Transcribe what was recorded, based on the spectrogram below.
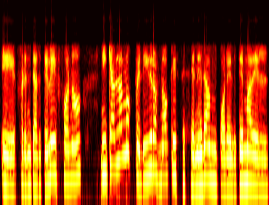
eh, frente al teléfono, ni que hablar los peligros, ¿no? Que se generan por el tema del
